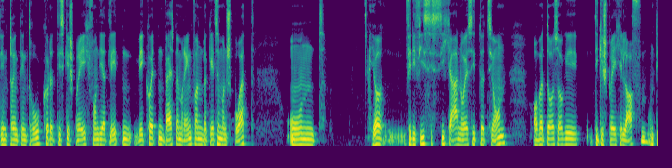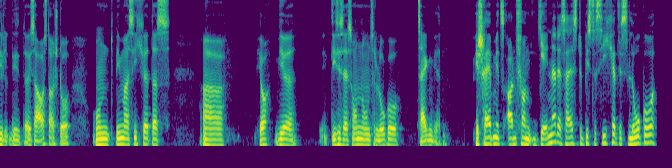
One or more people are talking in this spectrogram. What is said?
den, den Druck oder das Gespräch von den Athleten weghalten, weil es beim Rennfahren, da geht es um einen Sport. Und ja, für die FIS ist sicher auch eine neue Situation, aber da sage ich, die Gespräche laufen und die, die, da ist ein Austausch da und bin mir sicher, dass äh, ja, wir diese Saison unser Logo zeigen werden. Wir schreiben jetzt Anfang Jänner, das heißt, du bist da sicher, das Logo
